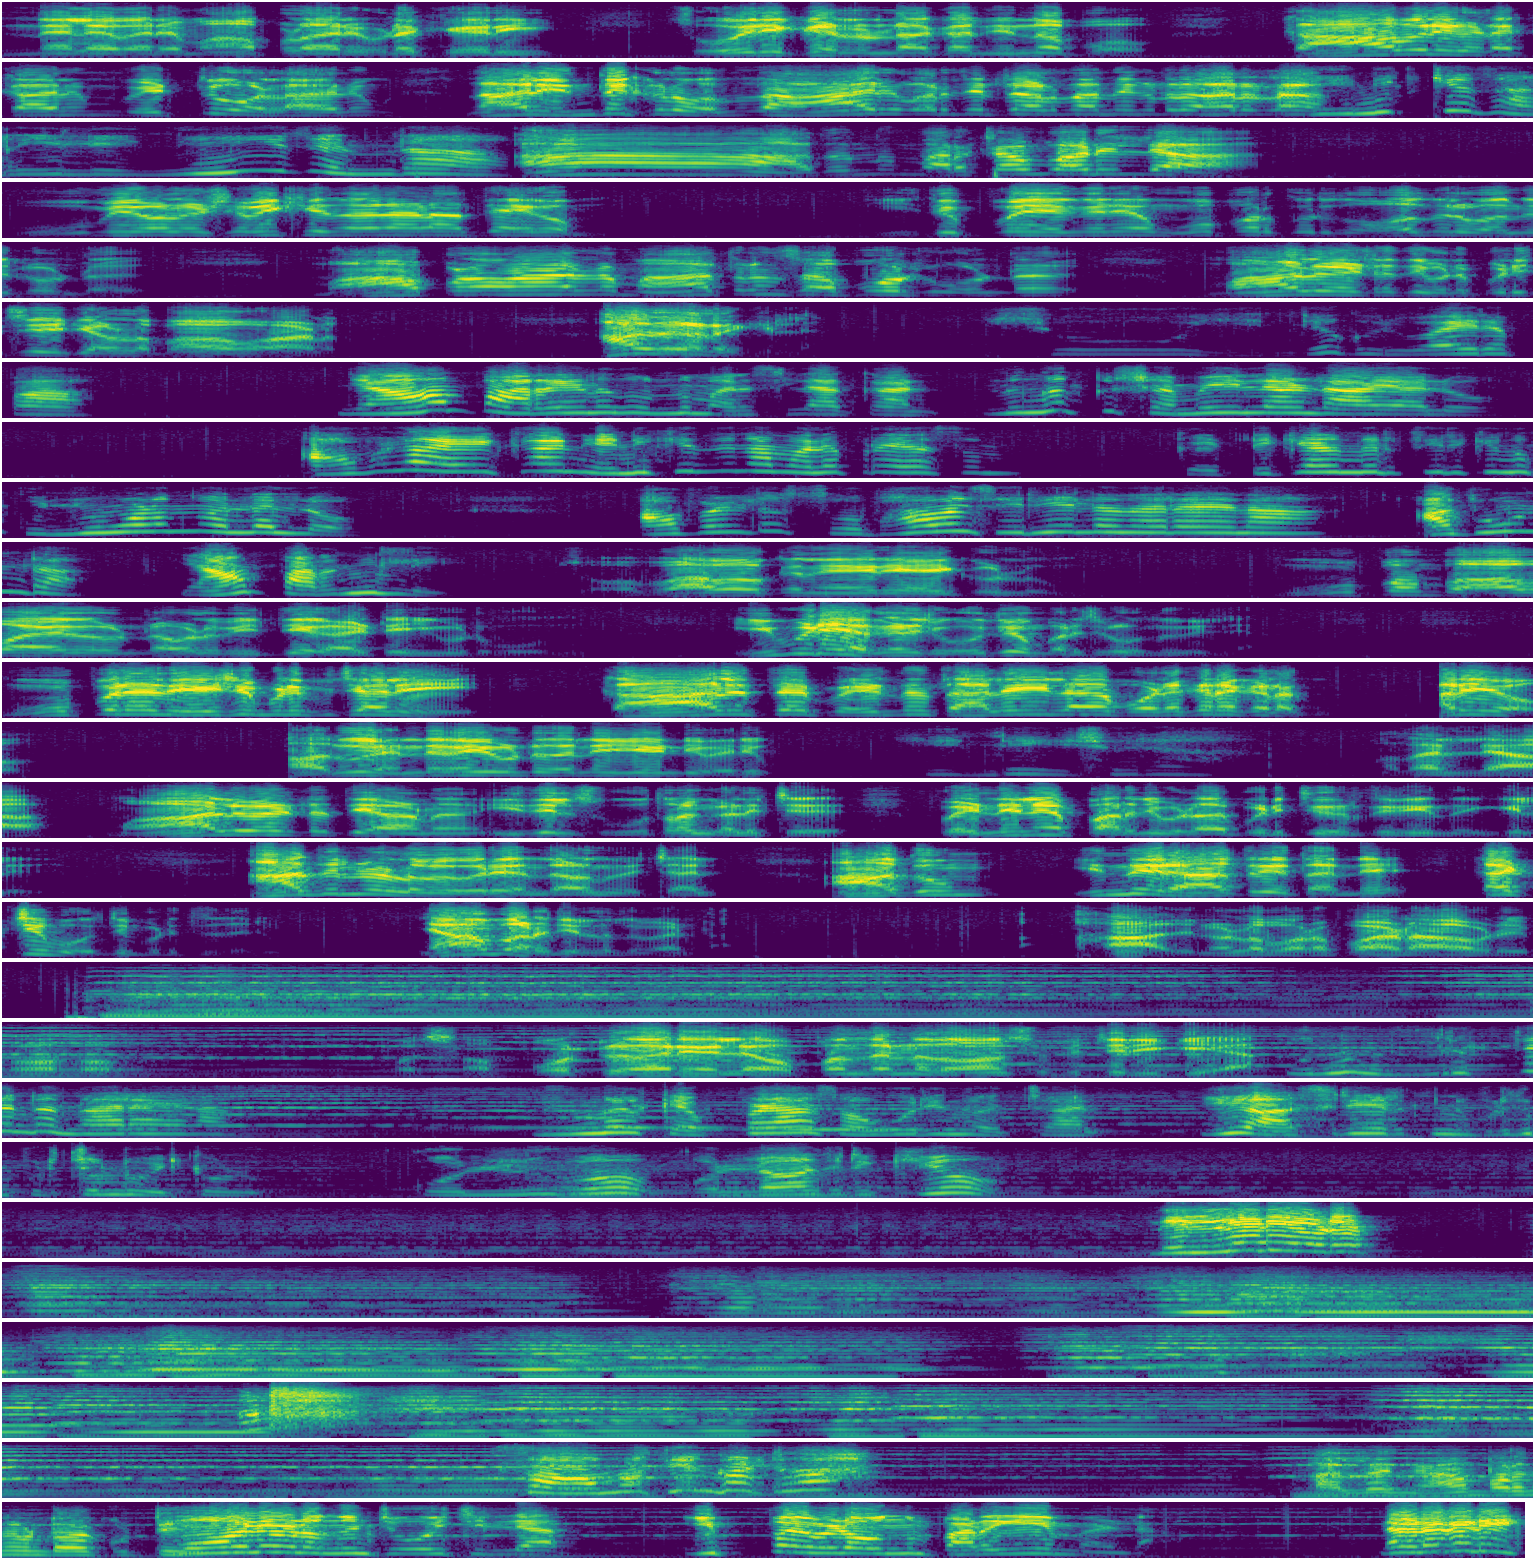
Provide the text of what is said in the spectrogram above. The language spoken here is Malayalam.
ഇന്നലെ വരെ മാപ്പിളാർ ഇവിടെ കയറി സൂര്യക്കേടുണ്ടാക്കാൻ നിന്നപ്പോ കാവൽ കിടക്കാനും വെട്ടുകൊള്ളാനും നാല് ഹിന്ദുക്കൾ വന്നത് ആര് പറഞ്ഞിട്ടാണെന്നാ നിങ്ങളുടെ ധാരണ? എനിക്കതറിയില്ലേ നീ ഇതെന്താ? ആ അതൊന്നും മറക്കാൻ പാടില്ല. ഭൂമിയോളം ക്ഷമിക്കുന്നവനാണ് അദ്ദേഹം. ഇതിപ്പോ എങ്ങനെയോ മൂപ്പർക്ക് ഒരു തോന്നൽ വന്നിട്ടുണ്ട്. മാപ്പിളമാരുടെ മാത്രം സപ്പോർട്ട് കൊണ്ട് മാളുകെട്ടത്തി ഇവിടെ പിടിച്ചിരിക്കാനുള്ള ഭാവമാണ്. അത് നടക്കില്ല ഷോ എന്റെ ഗുരുവായൂരപ്പാ ഞാൻ പറയണതൊന്നും മനസ്സിലാക്കാൻ നിങ്ങൾക്ക് ക്ഷമയില്ലാണ്ടായാലോ? അവളെ അയക്കാൻ എനിക്കെന്തിനാ മനപ്രയാസം? കെട്ടിക്കാൻ നിർത്തിയിരിക്കുന്ന കുഞ്ഞുമോളൊന്നും അല്ലല്ലോ. അവളുടെ സ്വഭാവം ശരിയല്ല നാരായണ. അതുകൊണ്ടാ ഞാൻ പറഞ്ഞില്ലേ. സ്വഭാവമൊക്കെ നേരെ ആയിക്കൊള്ളും. മൂപ്പം പാവമായതുകൊണ്ട് അവൾ വിദ്യ കാട്ടി ഇങ്ങോട്ട് പോകുന്നു. ഇവിടെ അങ്ങനെ ചോദ്യം പറിച്ചിട്ടൊന്നുമില്ല. മൂപ്പനെ ദേഷ്യം പിടിപ്പിച്ചാലേ കാലത്തെ പെണ്ണ് തലയില്ലാതെ പുഴക്കര കിടക്കും. അറിയോ? അതും എന്റെ കൈ കൊണ്ട് തന്നെ ചെയ്യേണ്ടി വരും. എന്റെ ഈശ്വര. അതല്ല മാളുവേട്ടത്തെയാണ് ഇതിൽ സൂത്രം കളിച്ച് പെണ്ണിനെ പറഞ്ഞു വിടാതെ പിടിച്ചു നിർത്തിയിരുന്നെങ്കിൽ. അതിനുള്ള വിവരം എന്താണെന്ന് വെച്ചാൽ അതും ഇന്ന് രാത്രി തന്നെ കക്ഷി ബോധ്യപ്പെടുത്തി തരും. ഞാൻ പറഞ്ഞില്ലെന്ന് വേണ്ട. അതിനുള്ള പുറപ്പാടാ അവിടെ. ഓഹോ സപ്പോർട്ടുകാരെയല്ല ഒപ്പം തന്നെ താമസിപ്പിച്ചിരിക്കുക ഒന്ന് നിർത്തണ്ട നാരായണ. നിങ്ങൾക്ക് എപ്പോഴാ സൗകര്യം വെച്ചാൽ ഈ ആശ്രയത്തിന് ഇവിടുന്ന് പിടിച്ചോണ്ട് പോയിക്കോളൂ. കൊല്ലുകയോ കൊല്ലാതിരിക്കയോ? കാട്ടുക അല്ല ഞാൻ പറഞ്ഞോണ്ടാ കുട്ടി. മോനോടൊന്നും ചോദിച്ചില്ല. ഇപ്പൊ ഇവിടെ ഒന്നും പറയുകയും വേണ്ട. നടക്കടി.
